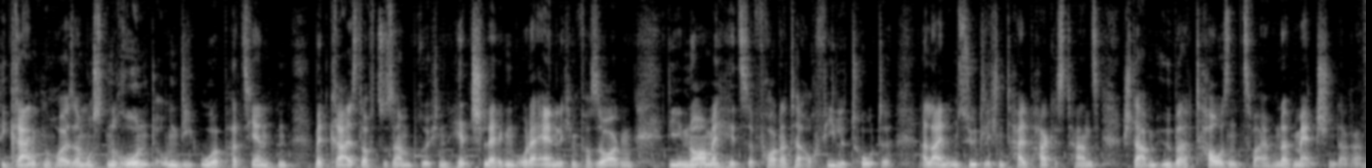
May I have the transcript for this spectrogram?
Die Krankenhäuser mussten rund um die Uhr Patienten mit Kreislaufzusammenbrüchen, Hitzschlägen oder ähnlichem versorgen. Die enorme Hitze forderte auch viele Tote. Allein im südlichen Teil Pakistans starben über 1200 Menschen daran daran.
